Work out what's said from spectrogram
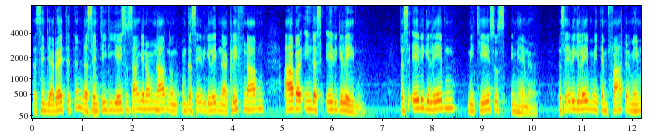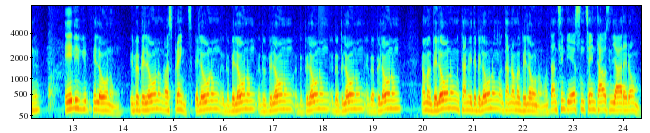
das sind die Erretteten, das sind die, die Jesus angenommen haben und, und das ewige Leben ergriffen haben, aber in das ewige Leben. Das ewige Leben mit Jesus im Himmel. Das ewige Leben mit dem Vater im Himmel. Ewige Belohnung. Über Belohnung, was bringt's? Belohnung, über Belohnung, über Belohnung, über Belohnung, über Belohnung, über Belohnung. Nochmal Belohnung, dann wieder Belohnung und dann nochmal Belohnung. Und dann sind die ersten 10.000 Jahre rum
